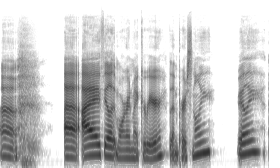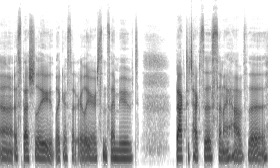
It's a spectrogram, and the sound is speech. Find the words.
uh, uh, I feel it more in my career than personally, really. Uh, especially, like I said earlier, since I moved back to Texas and I have the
